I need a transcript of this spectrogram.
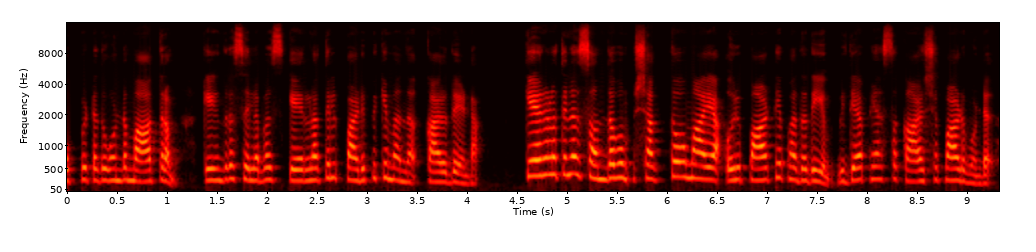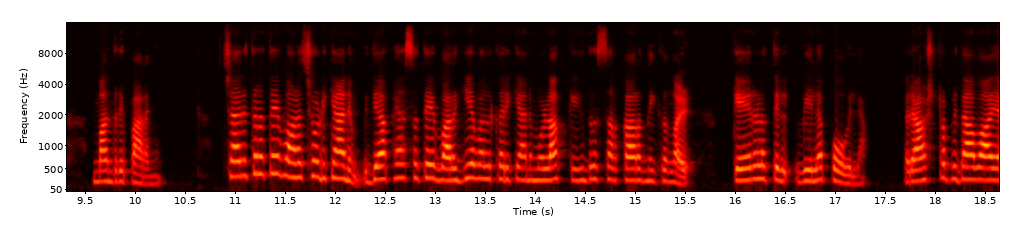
ഒപ്പിട്ടതുകൊണ്ട് മാത്രം കേന്ദ്ര സിലബസ് കേരളത്തിൽ പഠിപ്പിക്കുമെന്ന് കരുതേണ്ട. കേരളത്തിന് സ്വന്തവും ശക്തവുമായ ഒരു പാഠ്യപദ്ധതിയും വിദ്യാഭ്യാസ കാഴ്ചപ്പാടുമുണ്ട് മന്ത്രി പറഞ്ഞു. ചരിത്രത്തെ വളച്ചൊടിക്കാനും വിദ്യാഭ്യാസത്തെ വർഗീയവൽക്കരിക്കാനുമുള്ള കേന്ദ്ര സർക്കാർ നീക്കങ്ങൾ കേരളത്തിൽ വിലപ്പോവില്ല രാഷ്ട്രപിതാവായ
